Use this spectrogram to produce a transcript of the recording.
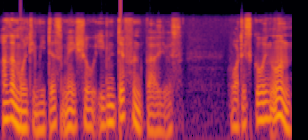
Other multimeters may show even different values. What is going on?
